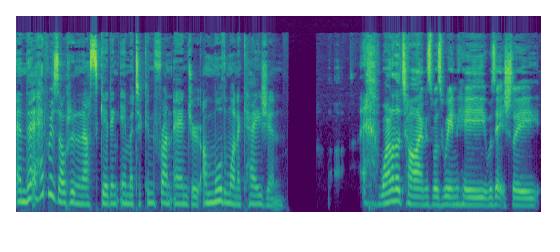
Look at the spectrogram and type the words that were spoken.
and that had resulted in us getting Emma to confront Andrew on more than one occasion. one of the times was when he was actually,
